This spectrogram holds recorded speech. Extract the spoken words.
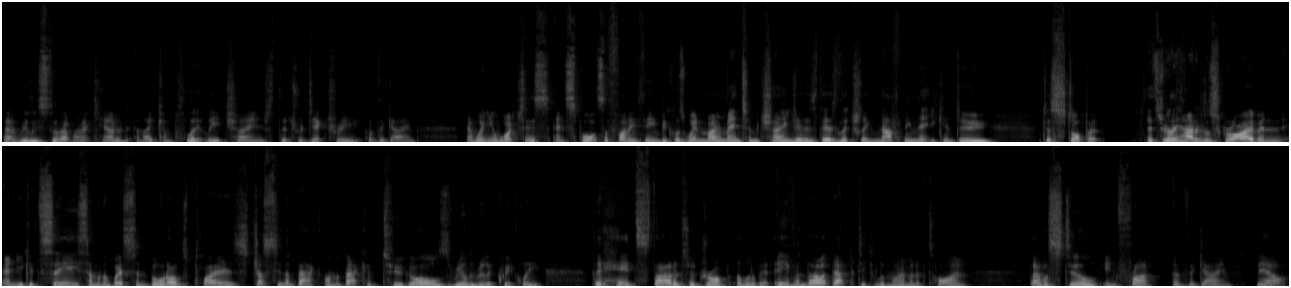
that really stood up when it counted, and they completely changed the trajectory of the game. And when you watch this, and sport's a funny thing because when momentum changes, there's literally nothing that you can do to stop it. It's really hard to describe, and, and you could see some of the Western Bulldogs players just in the back on the back of two goals really, really quickly. Their heads started to drop a little bit, even though at that particular moment of time they were still in front of the game. Now,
